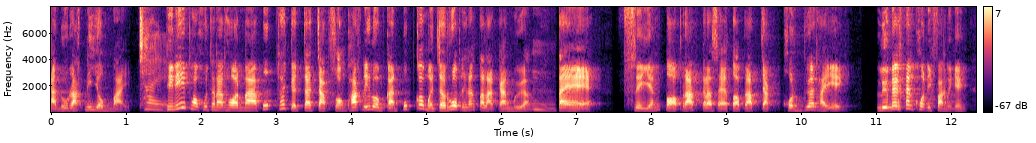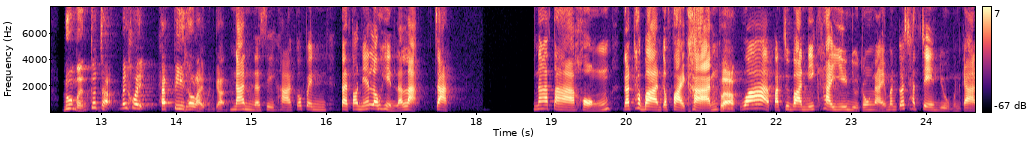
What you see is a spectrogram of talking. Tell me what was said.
อนุรักษ์นิยมใหม่ ใช่ ทีนี้พอคุณธนาธรมาปุ๊บ ถ้าเกิดจะจับสองพักนี้รวมกันปุ๊บ ก็เหมือนจะรวบในทั้งตลาดการเมืองอืมแต่เสียงตอบรับกระแสตอบรับจากคนเพื่อไทยเอง หรือแม้กระทั่งคนอีกฝั่งหนึ่งเอง ดูเหมือนก็จะไม่ค่อยแฮปปี้เท่าไหร่เหมือนกัน นั่นนะสิคะก็เป็นแต่ตอนนี้เราเห็นแล้วล่ะจาก หน้าตาของรัฐบาลกับฝ่ายค้านครับว่าปัจจุบันนี้ใครยืนอยู่ตรงไหนมันก็ชัดเจนอยู่เหมือนกัน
